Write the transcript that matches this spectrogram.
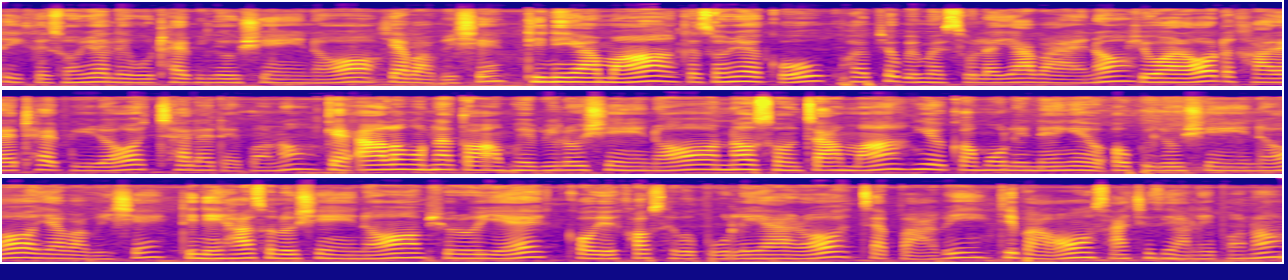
ဒီကစုံရက်လေးကိုထိုက်ပြီးလို့ရှိရင်တော့ရပါပြီရှင်ဒီနေရာမှာကစုံရက်ကိုခွဲပြုတ်ပေးမယ်ဆိုလည်းရပါတယ်နော်ဖြူကတော့တခါတည်းထပ်ပြီးတော့ချက်လိုက်တယ်ပေါ့နော်ကဲအားလုံးကိုနှက်သွားအောင်မှွေပြီးလို့ရှိရင်တော့နောက်ဆုံးကြမှာငှက်ကောင်းမိုးလေးနဲ့ငှက်ကိုအုပ်ပြီးလို့ရှိရင်တော့ရပါပြီရှင်ဒီနေ့ဟာဆိုလို့ရှိရင်တော့ဖြူတို့ရဲ့ကော်ရွေခောက်ဆယ်ပူပူလေးရတော့ချက်ပါပြီကြည့်ပါအောင်စားချစ်စရာလေးပေါ့နော်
